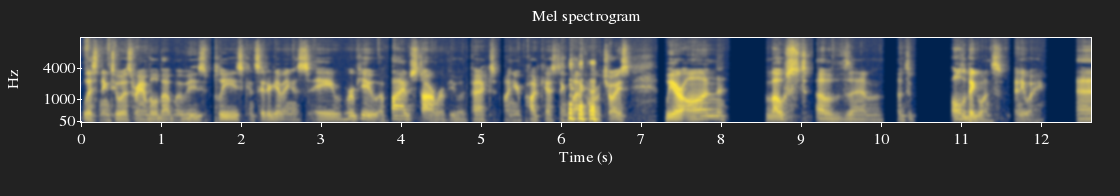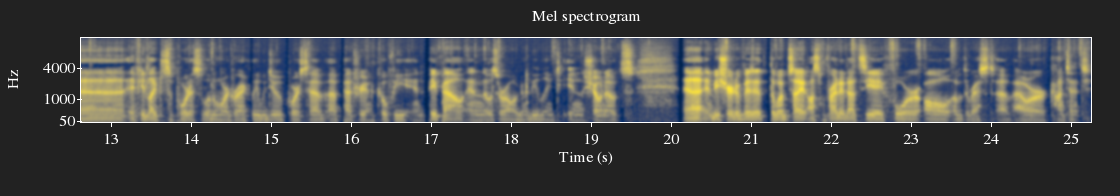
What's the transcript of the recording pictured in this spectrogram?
listening to us ramble about movies, please consider giving us a review, a five star review, in fact, on your podcasting platform of choice. We are on most of them, all the big ones, anyway. Uh, if you'd like to support us a little more directly, we do, of course, have a Patreon, Ko-Fi, and PayPal, and those are all going to be linked in the show notes. Uh, and be sure to visit the website, awesomefriday.ca, for all of the rest of our content,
